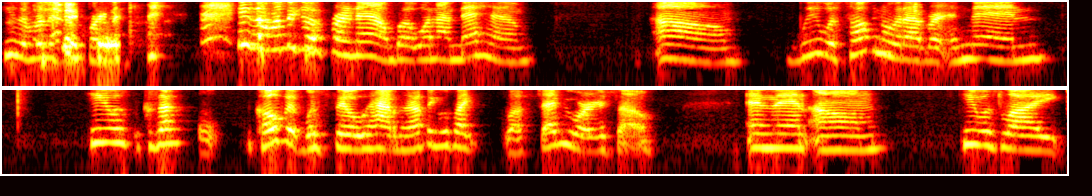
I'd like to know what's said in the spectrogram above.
He's a really good friend. he's a really good friend now, but when I met him, um, we was talking or whatever, and then he was because COVID was still happening. I think it was like what February or so, and then um, he was like,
